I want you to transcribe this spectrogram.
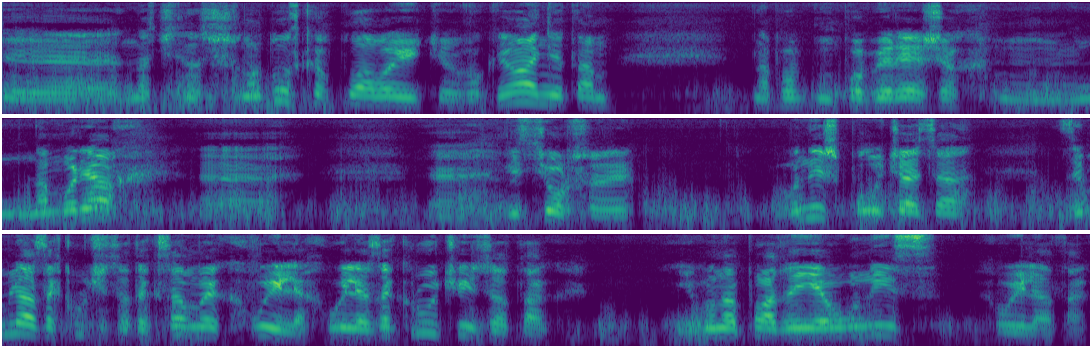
Е, на, досках плавають в океані, там, на побережжях, на морях відсерфери. Вони ж, виходить, земля закручується так само, як хвиля. Хвиля закручується так, і вона падає вниз, хвиля так.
